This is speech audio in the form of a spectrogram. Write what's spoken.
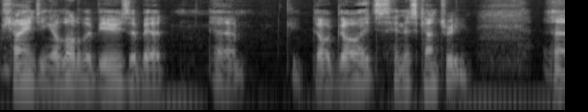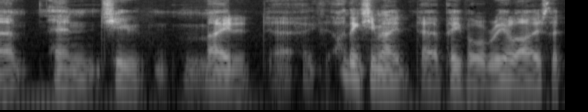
changing a lot of the views about um, dog guides in this country. Um, and she made, uh, I think she made uh, people realise that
